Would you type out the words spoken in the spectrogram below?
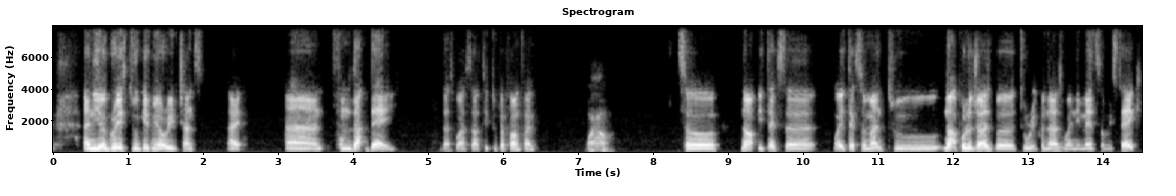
and he agrees to give me a real chance. Right. And from that day, that's why I started to perform for him. Wow. So no, it takes a well, it takes a man to not apologize, but to recognize when he made some mistake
